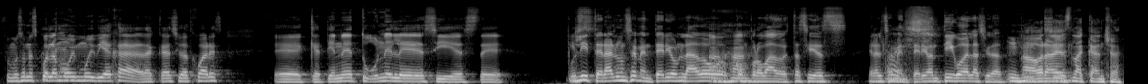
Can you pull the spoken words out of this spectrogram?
Fuimos a una escuela muy, muy vieja de acá de Ciudad Juárez eh, que tiene túneles y este. y literal un cementerio a un lado Ajá. comprobado. Esta sí es era el cementerio antiguo de la ciudad. Ahora es la cancha.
